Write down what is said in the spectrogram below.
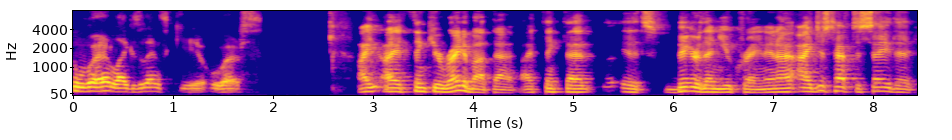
to wear like zelensky wears. I, I think you're right about that. I think that it's bigger than Ukraine. And I, I just have to say that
